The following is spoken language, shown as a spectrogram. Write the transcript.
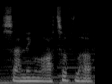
Sending lots of love.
